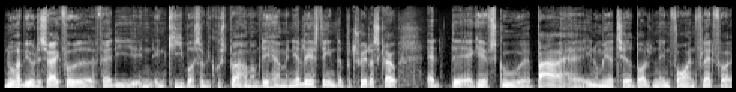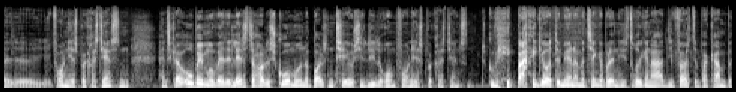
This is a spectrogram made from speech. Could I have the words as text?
Nu har vi jo desværre ikke fået øh, fat i en, en keeper, så vi kunne spørge ham om det her, men jeg læste en, der på Twitter skrev, at øh, AGF skulle øh, bare have endnu mere tævet bolden ind foran flat for, øh, foran Jesper Christiansen. Han skrev, OB må være det letteste hold at score mod, når bolden tæves i det lille rum foran Jesper Christiansen. Skulle vi ikke bare have gjort det mere, når man tænker på den historik, han har de første par kampe?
